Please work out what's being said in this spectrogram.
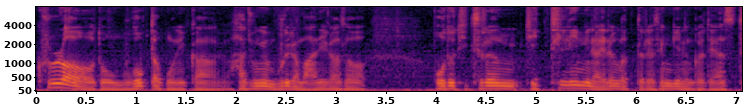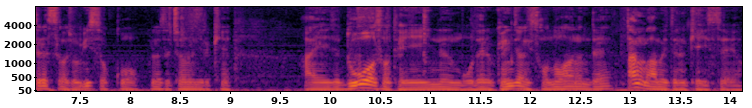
쿨러도 무겁다 보니까 하중에 무리가 많이 가서 보드 뒤틀음, 뒤틀림이나 이런 것들에 생기는 것에 대한 스트레스가 좀 있었고 그래서 저는 이렇게 아예 이제 누워서 돼 있는 모델을 굉장히 선호하는데 딱 마음에 드는 케이스예요.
